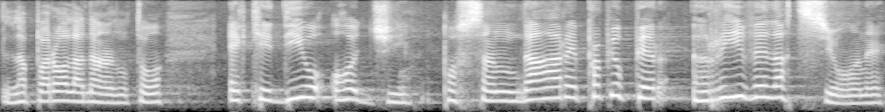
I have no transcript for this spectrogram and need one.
la parola d'anto, è che Dio oggi possa andare proprio per rivelazione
